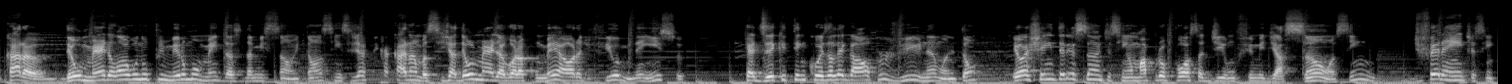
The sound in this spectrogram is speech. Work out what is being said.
cara, deu merda logo no primeiro momento da, da missão. Então, assim, você já fica, caramba, se já deu merda agora com meia hora de filme, nem isso, quer dizer que tem coisa legal por vir, né, mano? Então, eu achei interessante, assim, uma proposta de um filme de ação, assim, diferente, assim.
